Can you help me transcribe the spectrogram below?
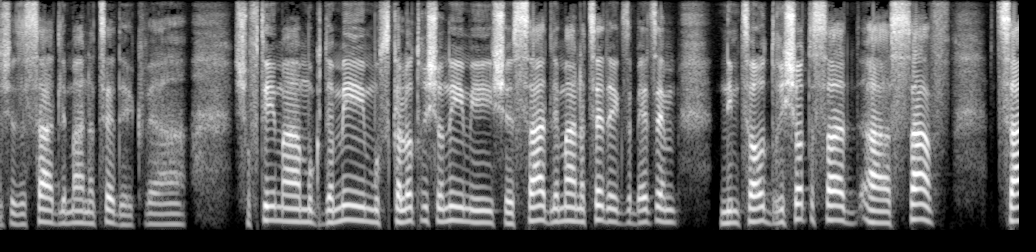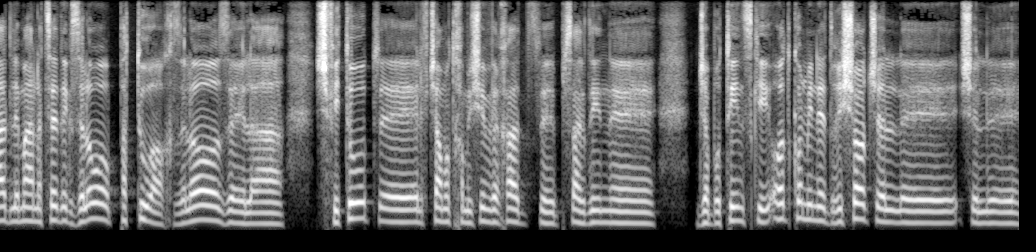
שזה סעד למען הצדק והשופטים המוקדמים מושכלות ראשונים היא שסעד למען הצדק זה בעצם נמצאות דרישות הסעד הסף צעד למען הצדק זה לא פתוח זה לא זה אלא שפיטות אה, 1951 אה, פסק דין אה, ז'בוטינסקי. עוד כל מיני דרישות של אה, של אה,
